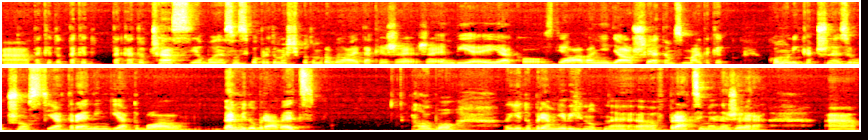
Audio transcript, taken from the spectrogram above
a takéto, takéto, takáto časť, lebo ja som si popri tom ešte potom robila aj také, že, že MBA ako vzdelávanie ďalšie a tam sme mali také komunikačné zručnosti a tréningy a to bola veľmi dobrá vec, lebo je to priam nevyhnutné eh, v práci manažéra. A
